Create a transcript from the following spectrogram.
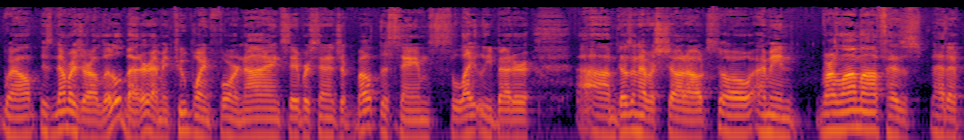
well, his numbers are a little better. I mean, 2.49, save percentage about the same, slightly better. Um, doesn't have a shutout. So, I mean, Varlamov has had a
